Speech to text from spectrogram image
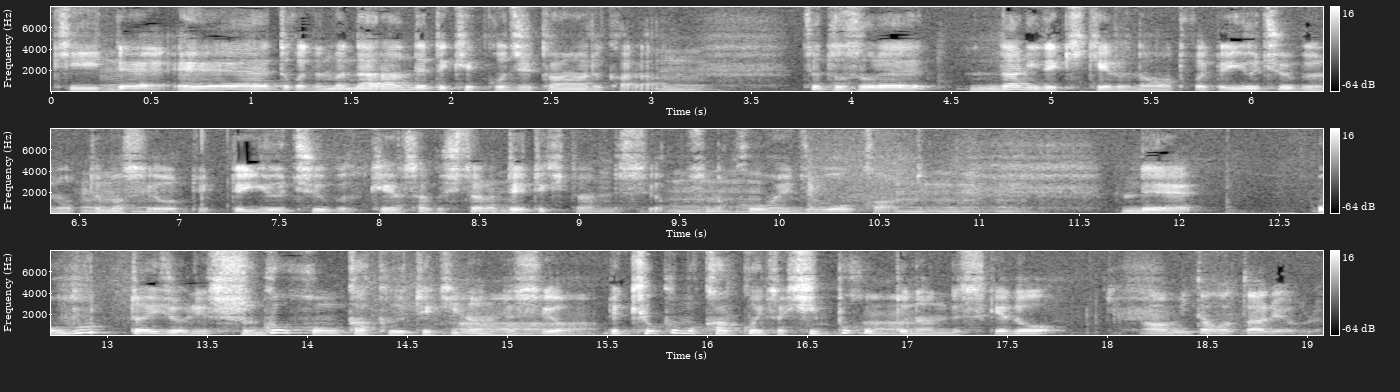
聞いて、えーとかで、まあ、並んでて結構時間あるから、うん。ちょっとそれ何で聞けるのとか言って YouTube 載ってますよって言って YouTube 検索したら出てきたんですよ、うんその高円寺ウォーカーって、うんうんうん。で思った以上にすごい本格的なんですよ。で曲もかっこいいんですよ。ヒップホップなんですけど。あ見たことあるよ俺。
